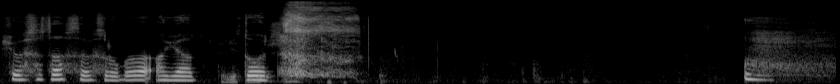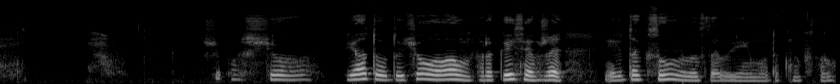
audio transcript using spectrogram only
що все це все зробила, а я тут. Що? Я тут до чого рано прокисся вже. І так сумно себе я йому так написав.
